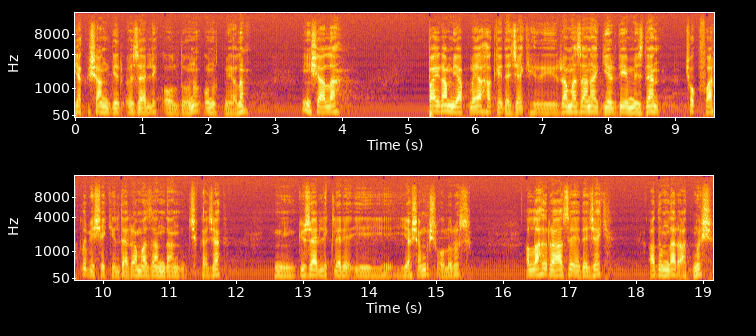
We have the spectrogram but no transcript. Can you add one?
yakışan bir özellik olduğunu unutmayalım. İnşallah bayram yapmaya hak edecek, Ramazan'a girdiğimizden çok farklı bir şekilde Ramazan'dan çıkacak güzellikleri e, yaşamış oluruz. Allah'ı razı edecek adımlar atmış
